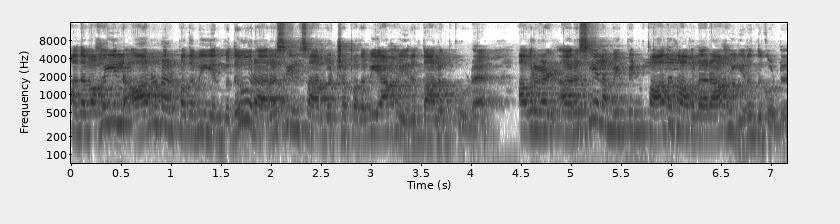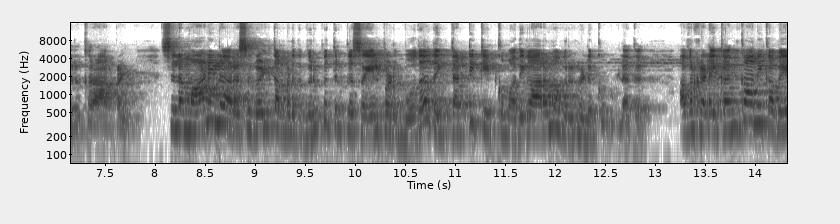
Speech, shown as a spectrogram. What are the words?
அந்த வகையில் ஆளுநர் பதவி என்பது ஒரு அரசியல் சார்பற்ற பதவியாக இருந்தாலும் கூட அவர்கள் அரசியல் அமைப்பின் பாதுகாவலராக இருந்து கொண்டிருக்கிறார்கள். சில மாநில அரசுகள் தங்களது விருப்பத்திற்கு செயல்படும் போது அதை தட்டி கேட்கும் அதிகாரம் அவர்களுக்கு உள்ளது. அவர்களை கண்காணிக்கவே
